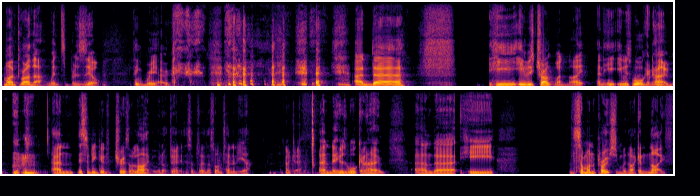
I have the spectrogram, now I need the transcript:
my brother went to Brazil, I think Rio, and uh, he he was drunk one night, and he he was walking home, and this would be good truth or lie, but we're not doing it this episode. That's what I'm telling you. Okay. And he was walking home, and uh, he someone approached him with like a knife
